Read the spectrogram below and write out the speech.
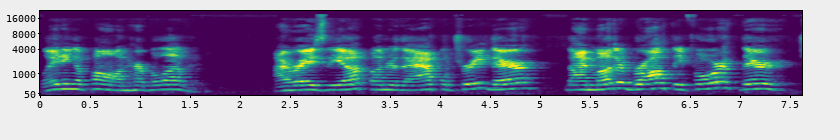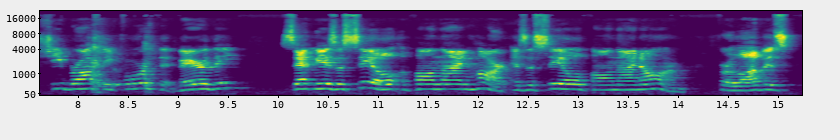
leaning upon her beloved? I raised thee up under the apple tree, there thy mother brought thee forth, there she brought thee forth that bare thee. Set me as a seal upon thine heart, as a seal upon thine arm. For love is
